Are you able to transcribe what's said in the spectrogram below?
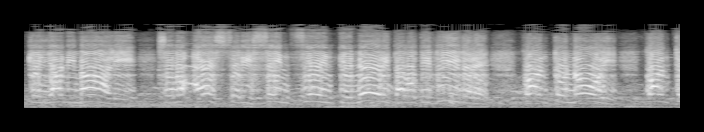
che gli animali sono esseri senzienti e meritano di vivere quanto noi, quanto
